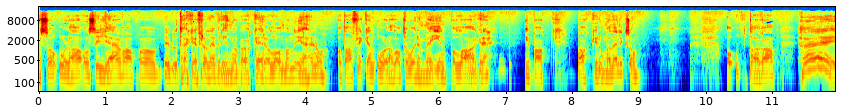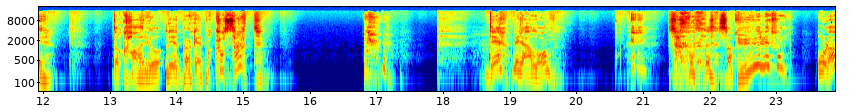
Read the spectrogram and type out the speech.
også Ola og Silje var på biblioteket for å levere inn noen bøker og låne noen nye her nå. Og da fikk en Ola lov til å være med inn på lageret i bak, bakrommet der, liksom. Og oppdaga at Hei! Dere har jo lydbøker på kassett! Det vil jeg låne. Så, så Du, liksom? Ola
